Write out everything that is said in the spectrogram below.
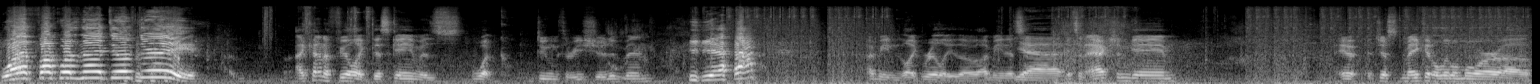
Why the fuck wasn't that Doom Three? I kind of feel like this game is what Doom 3 should have been. yeah. I mean, like really though. I mean, it's Yeah. it's an action game. It, just make it a little more, uh,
